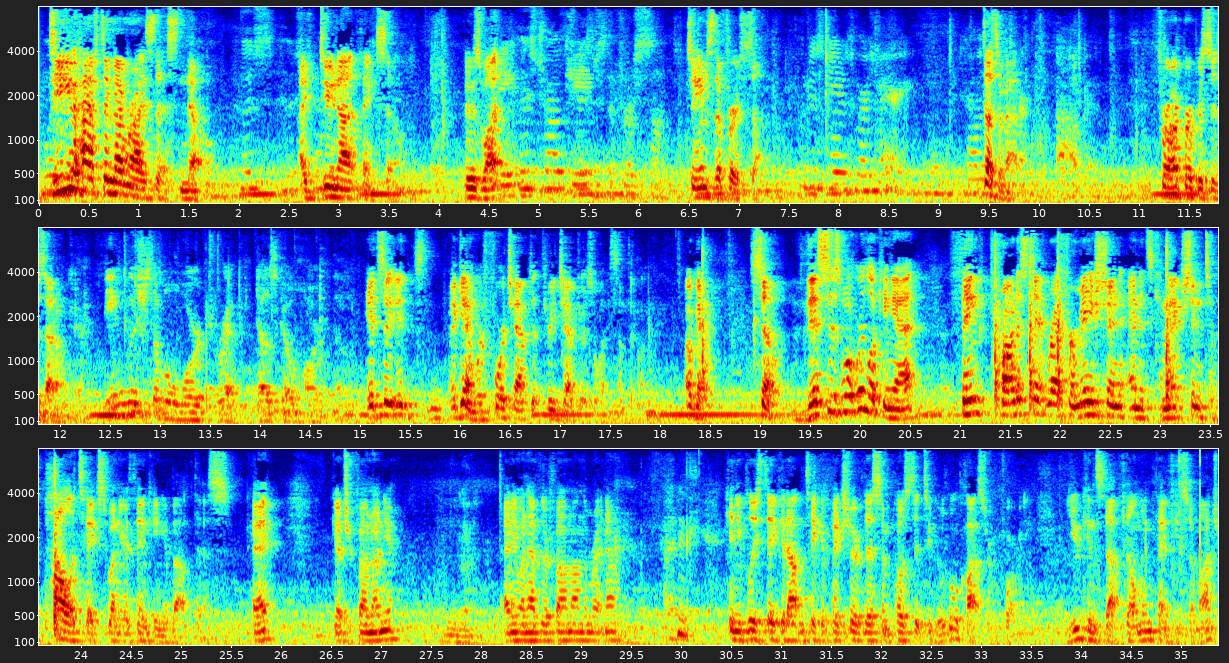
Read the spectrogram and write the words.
Do you have to memorize this? No. Who's, who's I do not think so. Who's what? Who's Charles? James, the first son. James the first son. Who does James first marry? Doesn't matter. Oh, okay. For our purposes, I don't care. The English Civil War drip does go hard though. It's a, it's again, we're four chapter, three chapters away, something like that. Okay, so this is what we're looking at. Think Protestant Reformation and its connection to politics when you're thinking about this. Okay, got your phone on you? No. Anyone have their phone on them right now? Can you please take it out and take a picture of this and post it to Google Classroom for me? You can stop filming. Thank you so much.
